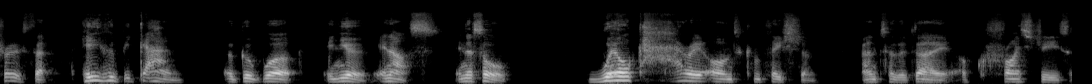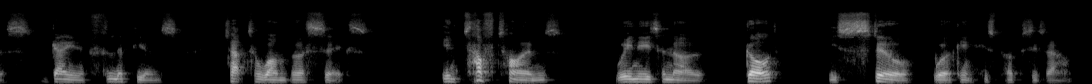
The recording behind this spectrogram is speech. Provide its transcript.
truth that he who began a good work in you, in us, in us all, will carry it on to completion and to the day of Christ Jesus. Again, in Philippians chapter 1, verse 6. In tough times, we need to know God is still working his purposes out.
